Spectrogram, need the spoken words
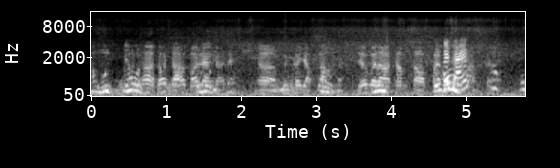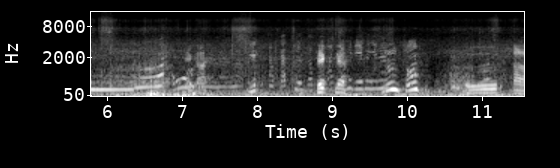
ทำหุ่นไปทำหุ่นอ่าตอนสาวขอแรงหน่อยนะอ่ามันขยับลำนะเดี๋ยวเวลาทำต่อไปไปไหนอีกอะพริกเนี่ยหนึ่งสองปึ๊บอ่า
